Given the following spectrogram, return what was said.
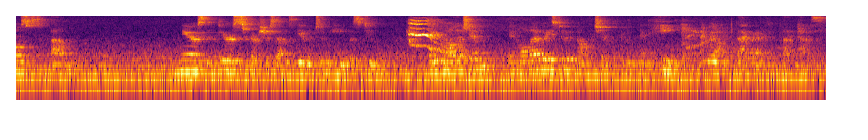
most um, nearest and dearest scriptures that was given to me was to acknowledge Him, in all thy ways to acknowledge Him, and He will direct thy paths.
